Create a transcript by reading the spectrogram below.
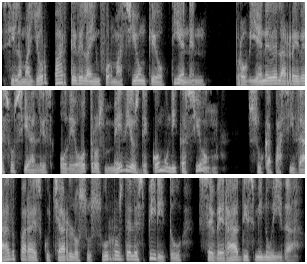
si la mayor parte de la información que obtienen proviene de las redes sociales o de otros medios de comunicación, su capacidad para escuchar los susurros del espíritu se verá disminuida.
